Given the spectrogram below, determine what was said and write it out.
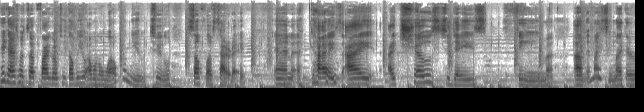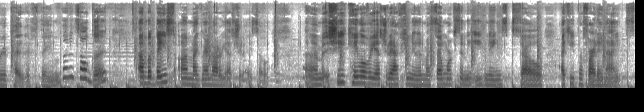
Hey guys, what's up? Fly Girl TW. I want to welcome you to Self Love Saturday. And guys, I I chose today's theme. Um, it might seem like a repetitive theme, but it's all good. Um, but based on my granddaughter yesterday, so um, she came over yesterday afternoon. My son works in the evenings, so I keep her Friday nights.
